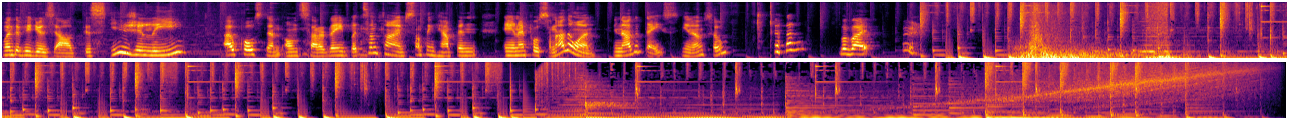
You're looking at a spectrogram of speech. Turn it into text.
when the video is out. This usually I post them on Saturday, but sometimes something happened and I post another one in other days, you know. So, bye bye.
